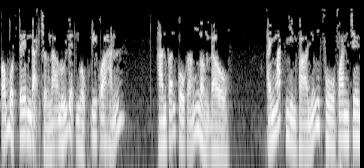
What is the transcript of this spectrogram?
có một tên đại trưởng lão núi luyện ngục đi qua hắn, hắn vẫn cố gắng ngẩng đầu, ánh mắt nhìn vào những phù văn trên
